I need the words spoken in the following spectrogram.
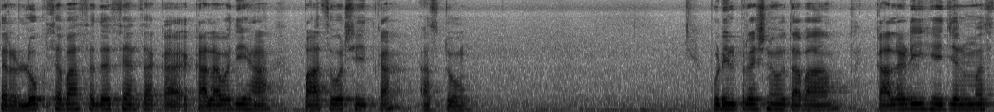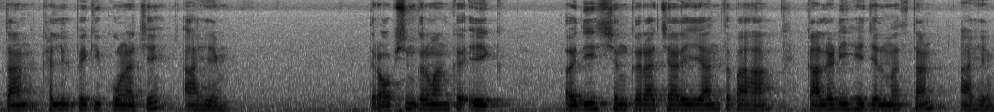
तर लोकसभा सदस्यांचा का कालावधी हा पाच वर्ष इतका असतो. पुढील प्रश्न होता पहा कालडी हे जन्मस्थान खालीलपैकी कोणाचे आहे? तर ऑप्शन क्रमांक एक अदी शंकराचार्य यांचं पहा कालडी हे जन्मस्थान आहे.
